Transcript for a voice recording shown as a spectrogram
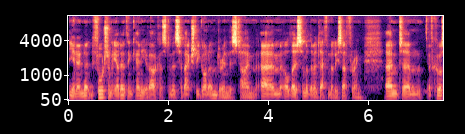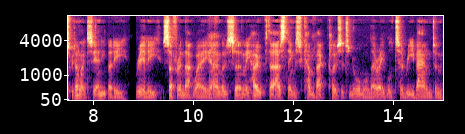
you know, fortunately, I don't think any of our customers have actually gone under in this time, um, although some of them are definitely suffering. And um, of course, we don't like to see anybody really suffer in that way. And I certainly hope that as things come back closer to normal, they're able to rebound and,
